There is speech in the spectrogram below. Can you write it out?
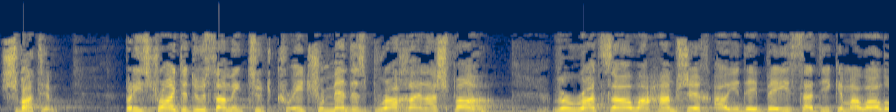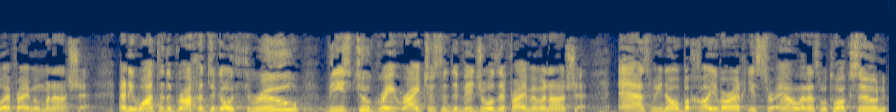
Shvatim. But he's trying to do something to create tremendous bracha and ashpa. Lahamshich al beis sadikim alalu Ephraim and he wanted the bracha to go through these two great righteous individuals, Ephraim and Menashe. As we know, b'chay varech Yisrael, and as we'll talk soon,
